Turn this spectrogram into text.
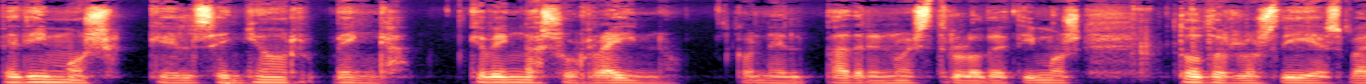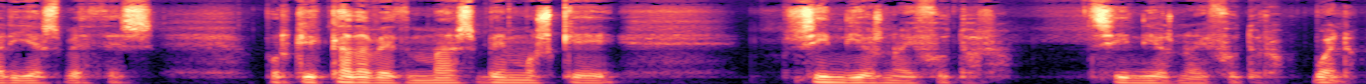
Pedimos que el Señor venga, que venga su reino. Con el Padre nuestro lo decimos todos los días varias veces, porque cada vez más vemos que sin Dios no hay futuro. Sin Dios no hay futuro. Bueno,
